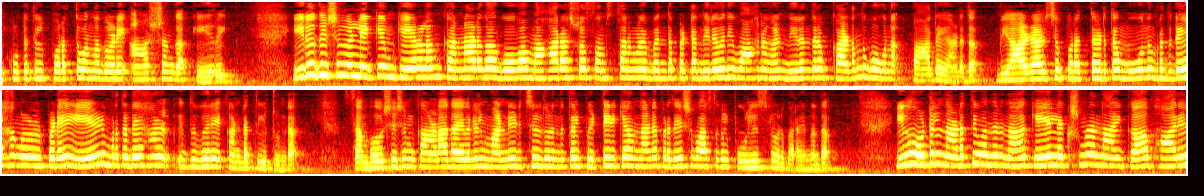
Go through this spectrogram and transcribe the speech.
ഇക്കൂട്ടത്തിൽ പുറത്തു വന്നതോടെ ആശങ്ക ഏറി. ഇരു ദിശകളിലേക്കും കേരളം കർണാടക ഗോവ മഹാരാഷ്ട്ര സംസ്ഥാനങ്ങളുമായി ബന്ധപ്പെട്ട നിരവധി വാഹനങ്ങൾ നിരന്തരം കടന്നുപോകുന്ന പാതയാണിത്. വ്യാഴാഴ്ച പുറത്തെടുത്ത മൂന്ന് മൃതദേഹങ്ങൾ ഉൾപ്പെടെ ഏഴ് മൃതദേഹങ്ങൾ ഇതുവരെ കണ്ടെത്തിയിട്ടുണ്ട്. സംഭവശേഷം കാണാതായവരിൽ മണ്ണിടിച്ചിൽ ദുരന്തത്തിൽ പെട്ടിരിക്കാമെന്നാണ് പ്രദേശവാസികൾ പോലീസിനോട് പറയുന്നത്. ഈ ഹോട്ടൽ നടത്തി വന്നിരുന്ന കെ. ലക്ഷ്മണ നായിക ഭാര്യ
